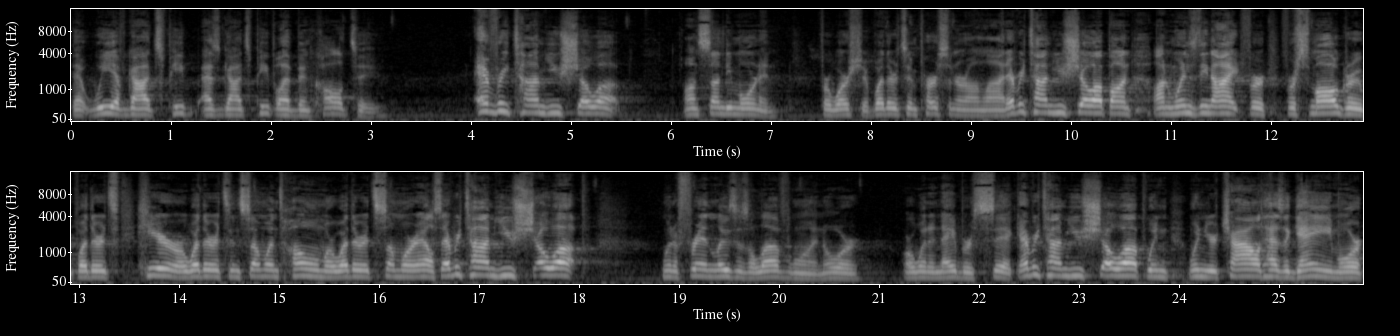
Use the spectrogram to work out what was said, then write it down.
that we of God's peop, as God's people have been called to. Every time you show up on Sunday morning for worship, whether it's in person or online, every time you show up on, on Wednesday night for, for small group, whether it's here or whether it's in someone's home or whether it's somewhere else, every time you show up when a friend loses a loved one or or when a neighbor's sick. Every time you show up when, when your child has a game or,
